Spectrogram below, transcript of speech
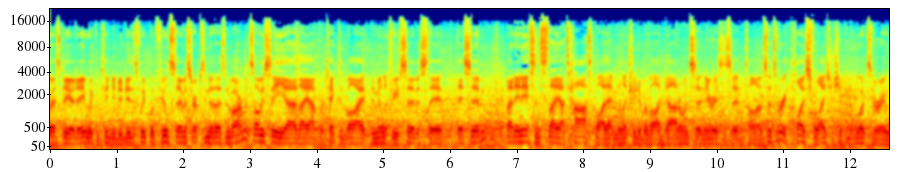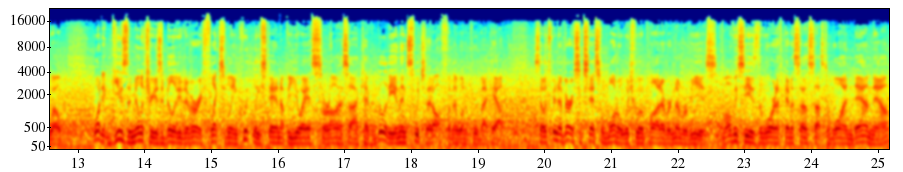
US DoD, we continue to do this. We put field service reps into those environments. Obviously, uh, they are protected by the military service they're they're serving, but in essence, they are tasked by that military to provide data on certain areas at certain times. So it's a very close relationship, and it works very well. What it gives the military is ability to very flexibly and quickly stand up a UAS or ISR capability and then switch that off when they want to pull back out. So it's been a very successful model which we've applied over a number of years. Obviously, as the war in Afghanistan starts to wind down now,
